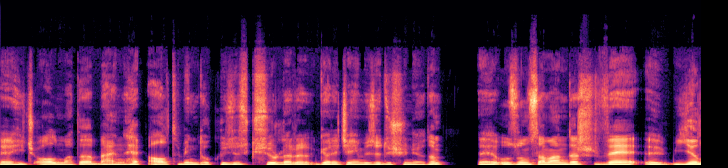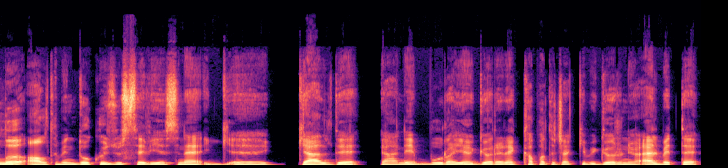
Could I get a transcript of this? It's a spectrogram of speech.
hiç olmadı. Ben hep 6.900 küsurları göreceğimizi düşünüyordum. Uzun zamandır ve, yılı 6.900 seviyesine geldi. Yani burayı görerek kapatacak gibi görünüyor. Elbette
